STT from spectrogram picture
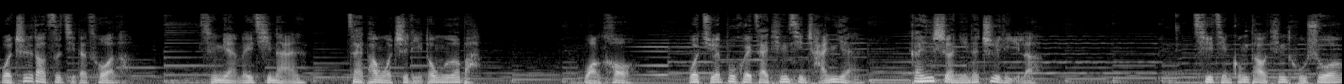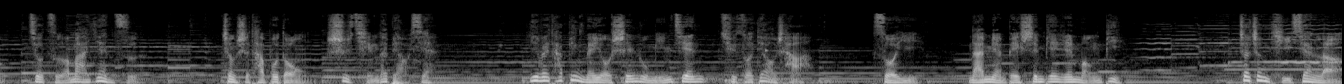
我知道自己的错了，请勉为其难，再帮我治理东阿吧。往后，我绝不会再听信谗言，干涉您的治理了。齐景公道听途说，就责骂晏子，正是他不懂事情的表现，因为他并没有深入民间去做调查，所以难免被身边人蒙蔽。这正体现了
